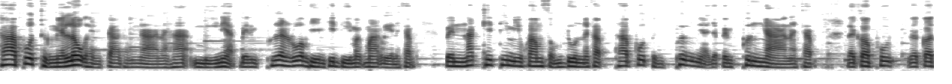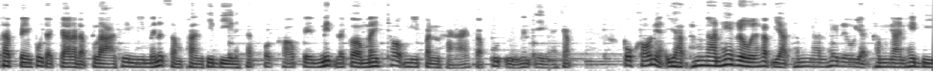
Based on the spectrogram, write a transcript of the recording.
ถ้าพูดถึงในโลกแห่งการทำงานนะฮะมีเนี่ยเป็นเพื่อนร่วมทีมที่ดีมากๆเลยนะครับ เป็นนักคิดที่มีความสมดุลนะครับ ถ้าพูดถึงพึ่งเนี่ยจะเป็นพึ่งงานนะครับ แล้วก็พูดแล้วก็ถ้าเป็นผู้จัดการระดับกลางที่มีมนุษยสัมพันธ์ที่ดีนะครับ พวกเขาเป็นมิตรแล้วก็ไม่ชอบมีปัญหากับผู้อื่นนั่นเองนะครับ พวกเขาเนี่ยอยากทำงานให้เร็วนะครับ อยากทำงานให้เร็ว อยากทำงานให้ดี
